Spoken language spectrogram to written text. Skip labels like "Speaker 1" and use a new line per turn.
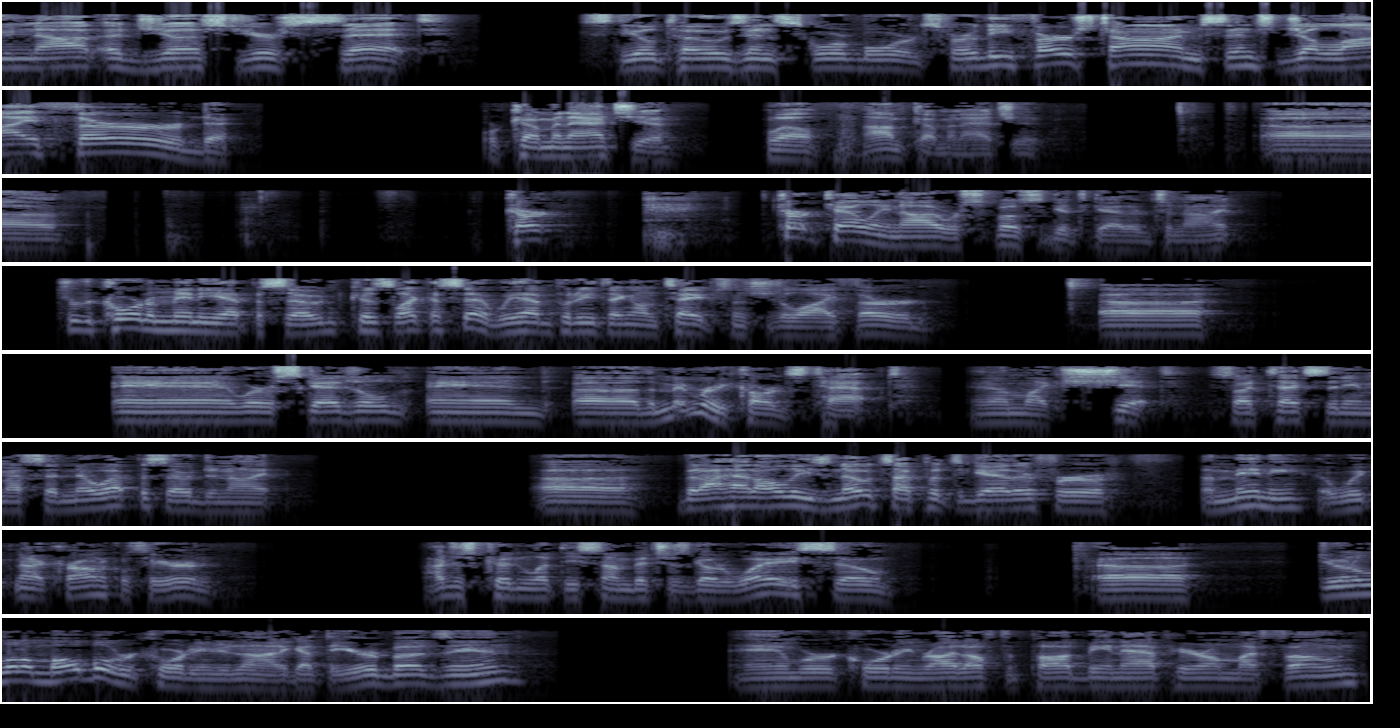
do not adjust your set. Steel toes and scoreboards for the first time since July 3rd. We're coming at you. Well, I'm coming at you. Uh, Kurt, Kurt Kelly and I were supposed to get together tonight to record a mini episode because, like I said, we haven't put anything on tape since July 3rd. Uh, and we're scheduled, and uh, the memory card's tapped. And I'm like, shit. So I texted him. I said, no episode tonight. Uh, but I had all these notes I put together for a mini, a Weeknight Chronicles here, and I just couldn't let these some bitches go to waste. So, uh, doing a little mobile recording tonight. I got the earbuds in, and we're recording right off the Podbean app here on my phone.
